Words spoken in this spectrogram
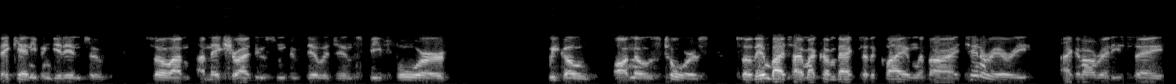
they can't even get into. So I, I make sure I do some due diligence before we go on those tours. So then by the time I come back to the client with our itinerary, I can already say,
